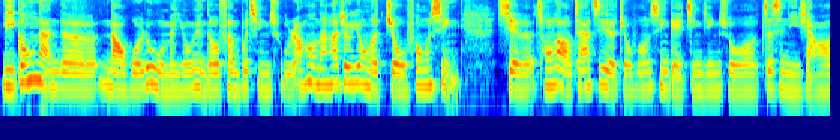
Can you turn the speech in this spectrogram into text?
理工男的脑回路我们永远都分不清楚。然后呢，他就用了九封信，写了从老家寄了九封信给晶晶，说这是你想要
